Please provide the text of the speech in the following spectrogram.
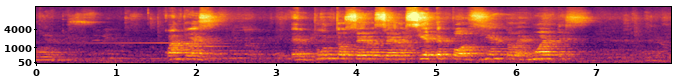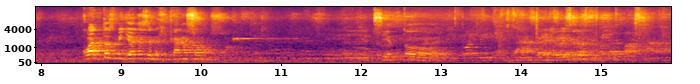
muertos. ¿Cuánto es? El punto 007% de muertes. ¿Cuántos millones de mexicanos somos? Ciento. Está, pero esa es la semana pasada.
